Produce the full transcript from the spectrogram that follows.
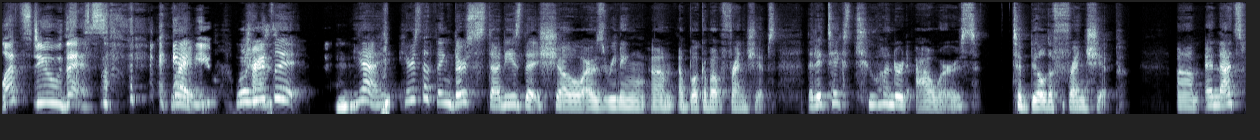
let's do this. Right. well here's the yeah here's the thing there's studies that show i was reading um, a book about friendships that it takes 200 hours to build a friendship um, and that's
